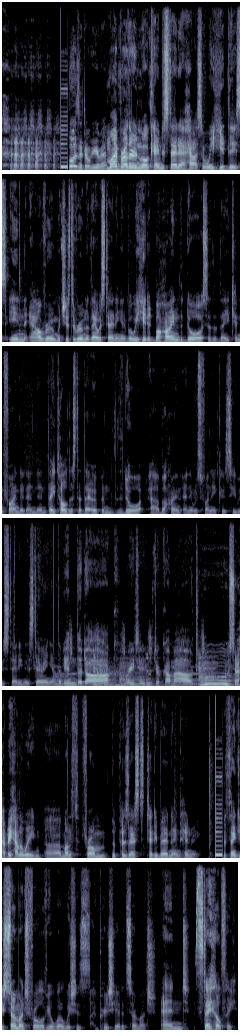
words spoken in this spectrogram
what was I talking about? My brother-in-law came to stay at our house and we hid this in our room, which is the room that they were standing in. But we hid it behind the door so that they can find it. And then they told us that they opened the door uh, behind, and it was funny because he was standing there staring at them in the dark, waiting to come out. Ooh, so happy Halloween uh, month from the possessed teddy bear named Henry. But thank you so much for all of your well wishes. I appreciate it so much. And stay healthy.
